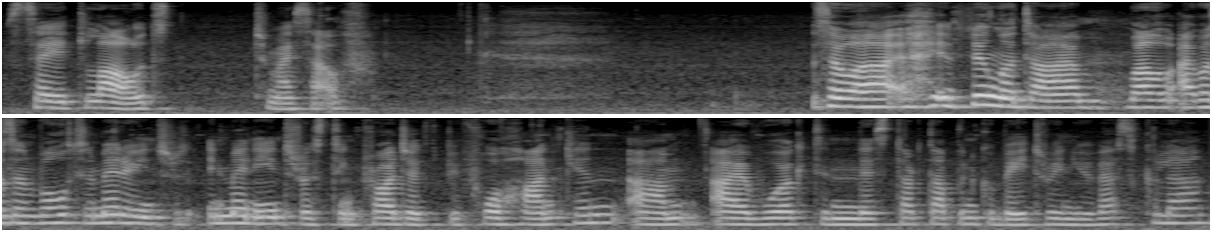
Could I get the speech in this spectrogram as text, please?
say it loud to myself. So uh, in Finland, um, well, I was involved in many inter- in many interesting projects before Hanken. Um, I worked in the startup incubator in Jyväskylä.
